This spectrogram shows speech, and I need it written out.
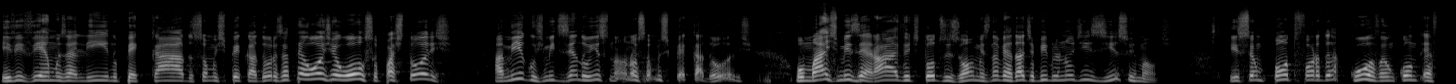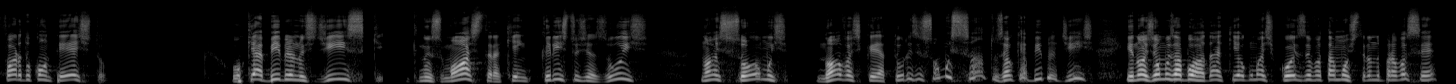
e vivermos ali no pecado, somos pecadores. Até hoje eu ouço pastores, amigos me dizendo isso: não, nós somos pecadores, o mais miserável de todos os homens. Na verdade, a Bíblia não diz isso, irmãos. Isso é um ponto fora da curva, é, um, é fora do contexto. O que a Bíblia nos diz, que, que nos mostra que em Cristo Jesus nós somos novas criaturas e somos santos, é o que a Bíblia diz. E nós vamos abordar aqui algumas coisas, eu vou estar mostrando para você.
